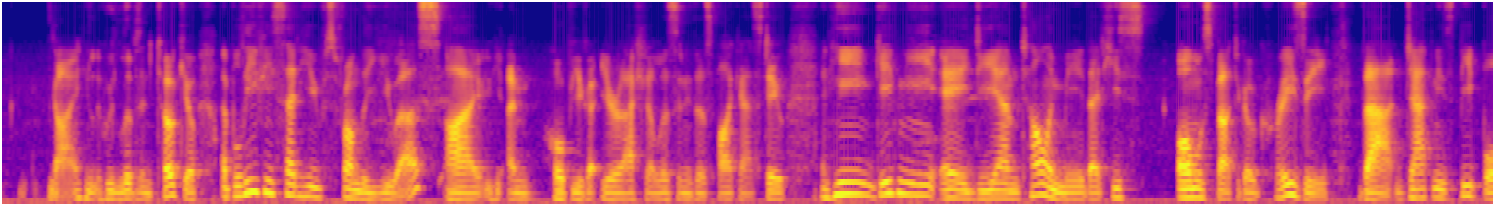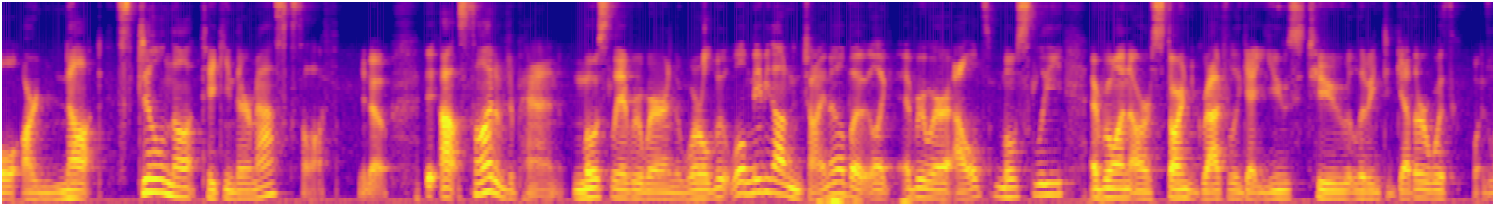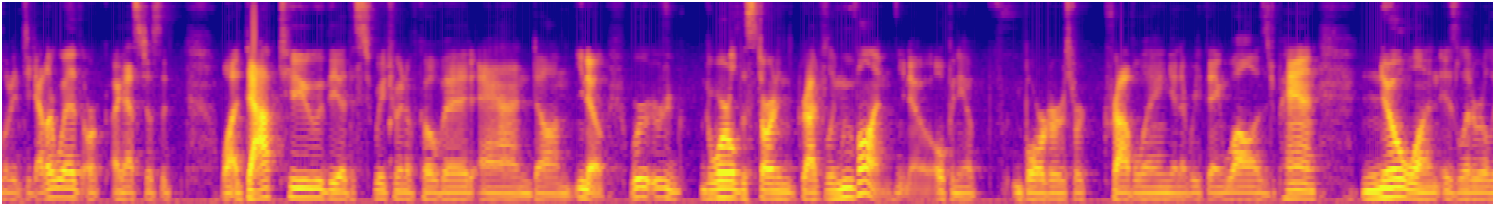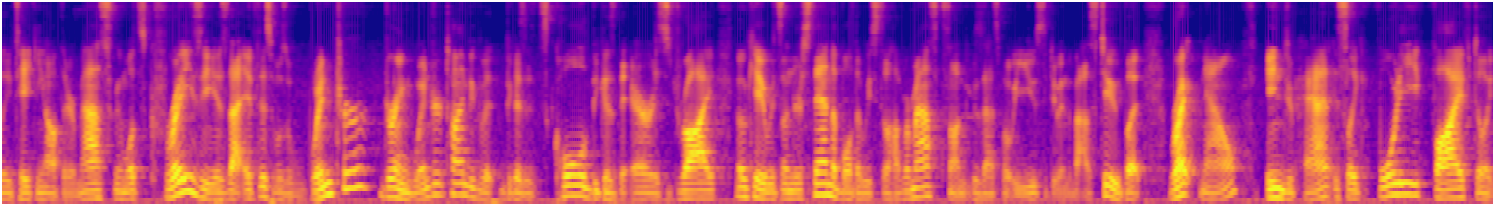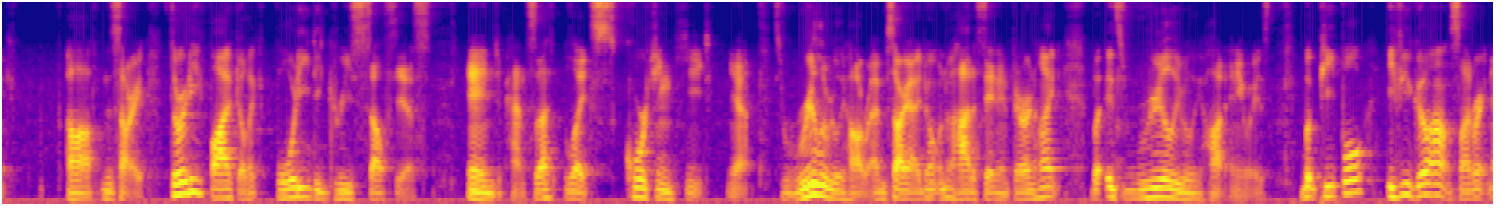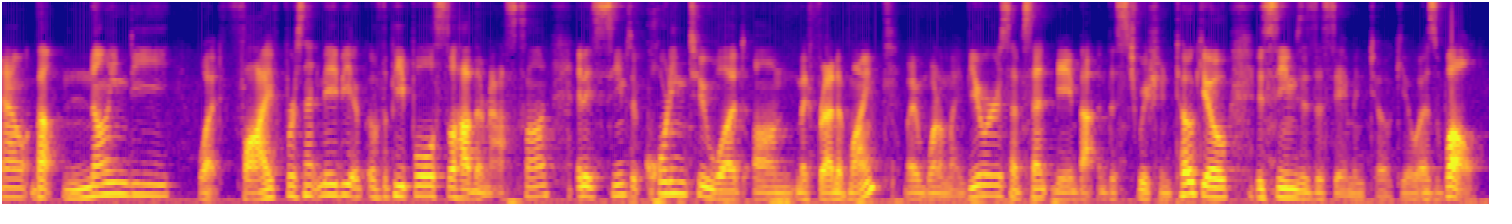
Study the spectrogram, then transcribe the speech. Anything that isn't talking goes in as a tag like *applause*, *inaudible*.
guy who lives in Tokyo. I believe he said he's from the U.S. I I'm hope you got, you're actually listening to this podcast too. And he gave me a DM telling me that he's almost about to go crazy that Japanese people are not still not taking their masks off. You know, outside of Japan, mostly everywhere in the world, well, maybe not in China, but like everywhere else, mostly everyone are starting to gradually get used to living together with living together with, or I guess just well, adapt to the, the situation of COVID, and um, you know, we're, the world is starting to gradually move on. You know, opening up borders for traveling and everything. While as Japan, no one is literally taking off their masks. And what's crazy is that if this was winter during winter time because it's cold because the air is dry, okay, it's understandable that we still have our masks on because that's what we used to do in the past too. But right now in Japan, it's like 45 to like uh, sorry, 35 to like 40 degrees Celsius in Japan. So that's like scorching heat. Yeah, it's really, really hot. I'm sorry, I don't know how to say it in Fahrenheit, but it's really, really hot, anyways. But people, if you go outside right now, about 90, what, 5% maybe of the people still have their masks on. And it seems, according to what um, my friend of mine, my, one of my viewers, have sent me about the situation in Tokyo, it seems it's the same in Tokyo as well.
